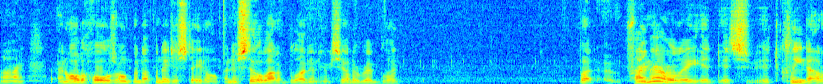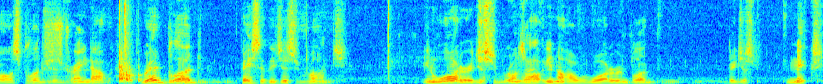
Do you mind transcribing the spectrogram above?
All right, and all the holes opened up and they just stayed open. There's still a lot of blood in here. See all the red blood? but uh, primarily it, it's it cleaned out all its blood, just drained out. Red blood basically just runs. In water, it just runs out. You know how water and blood, they just mix.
